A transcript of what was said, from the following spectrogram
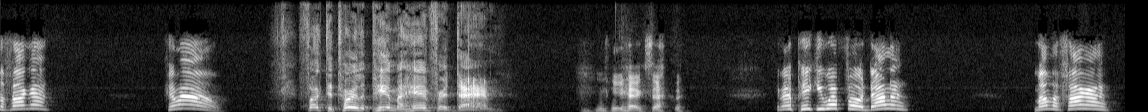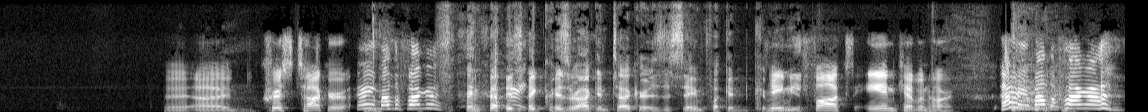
motherfucker! Come on! Fuck the toilet pee in my hand for a dime. yeah, exactly. Can I pick you up for a dollar, motherfucker? Uh, uh, Chris Tucker. Hey, motherfucker! I know it's like Chris Rock and Tucker is the same fucking comedian. Jamie Foxx and Kevin Hart. Hey, motherfucker!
